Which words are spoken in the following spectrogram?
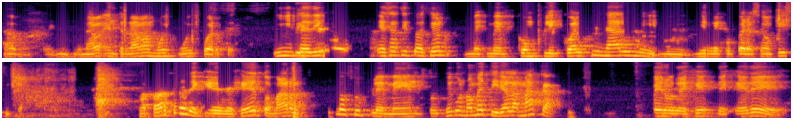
Ah, entrenaba, entrenaba, muy, muy fuerte. Y te digo, esa situación me, me complicó al final mi, mi, mi recuperación física. Aparte de que dejé de tomar los suplementos, digo, no me tiré a la maca, pero dejé, dejé de,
